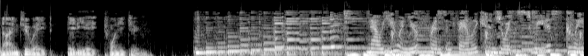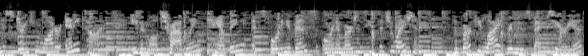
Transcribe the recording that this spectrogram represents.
1-877-928-8822. Now you and your friends and family can enjoy the sweetest, cleanest drinking water anytime, even while traveling, camping, at sporting events, or in emergency situations. The Berkey Light removes bacteria,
